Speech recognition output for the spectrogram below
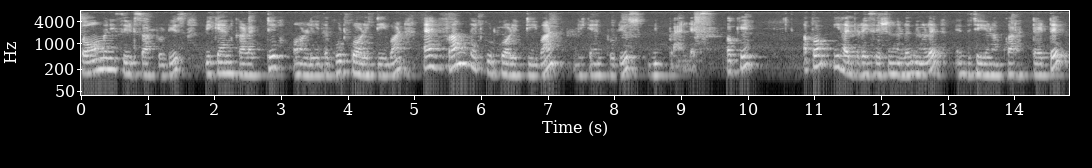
so many seeds are produce we can collect only the good quality one and from that good quality one we can produce new plants okay അപ്പം ഈ ഹൈബ്രിഡൈസേഷൻ എന്നുള്ളത് നിങ്ങൾ എന്ത് ചെയ്യണം? കറക്റ്റായിട്ട്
